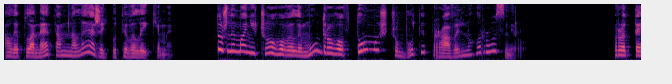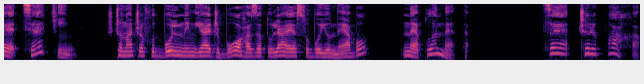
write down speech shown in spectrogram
але планетам належить бути великими, тож нема нічого велемудрого в тому, щоб бути правильного розміру. Проте ця тінь, що наче футбольний м'яч Бога затуляє собою небо, не планета. Це черепаха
